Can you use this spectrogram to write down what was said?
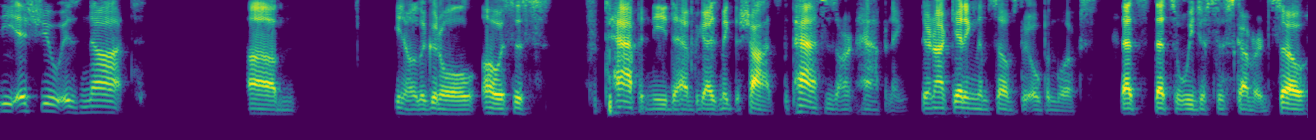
the issue is not um you know the good old oh it's this tap and need to have the guys make the shots the passes aren't happening they're not getting themselves the open looks that's that's what we just discovered. So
